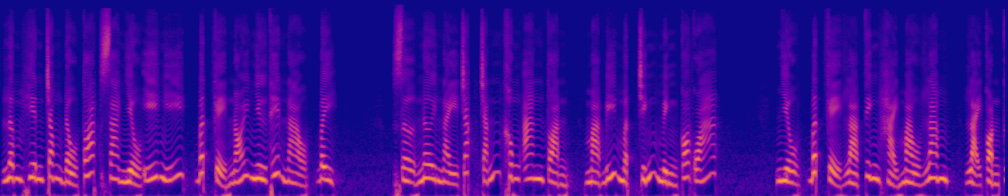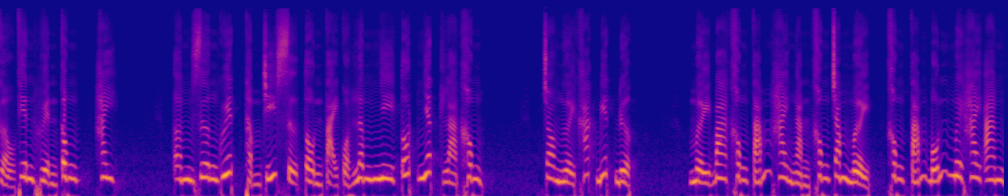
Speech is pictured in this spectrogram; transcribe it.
Lâm Hiên trong đầu toát ra nhiều ý nghĩ, bất kể nói như thế nào, bây. Giờ nơi này chắc chắn không an toàn, mà bí mật chính mình có quá. Nhiều, bất kể là tinh hải màu lam, lại còn cửu thiên huyền Tông, hay. Âm dương quyết, thậm chí sự tồn tại của Lâm Nhi tốt nhất là không. Cho người khác biết được. 1308-2010-0842 An.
